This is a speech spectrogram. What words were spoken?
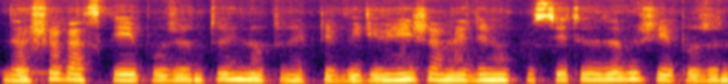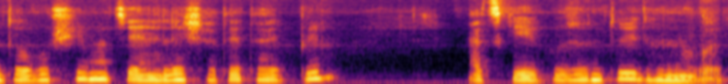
দর্শক, আজকে এই পর্যন্তই। নতুন একটা ভিডিও নিয়ে সামনের দিন উপস্থিত হয়ে যাবে। সেই পর্যন্ত অবশ্যই আমার চ্যানেলের সাথে থাকবেন। আজকে এই পর্যন্তই, ধন্যবাদ।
